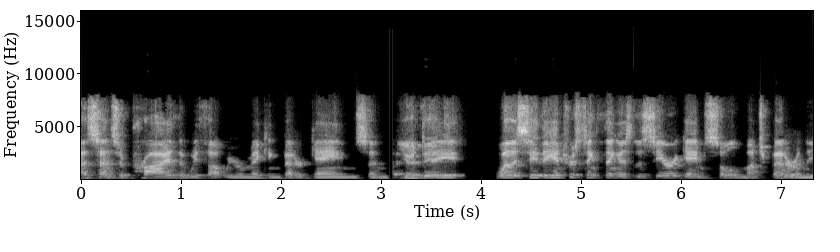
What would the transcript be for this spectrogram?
a sense of pride that we thought we were making better games. And you did. Well, you see, the interesting thing is the Sierra games sold much better in the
